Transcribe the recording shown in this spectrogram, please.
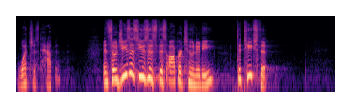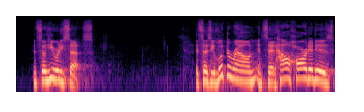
what just happened? And so Jesus uses this opportunity to teach them. And so hear what he says. It says, He looked around and said, How hard it is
